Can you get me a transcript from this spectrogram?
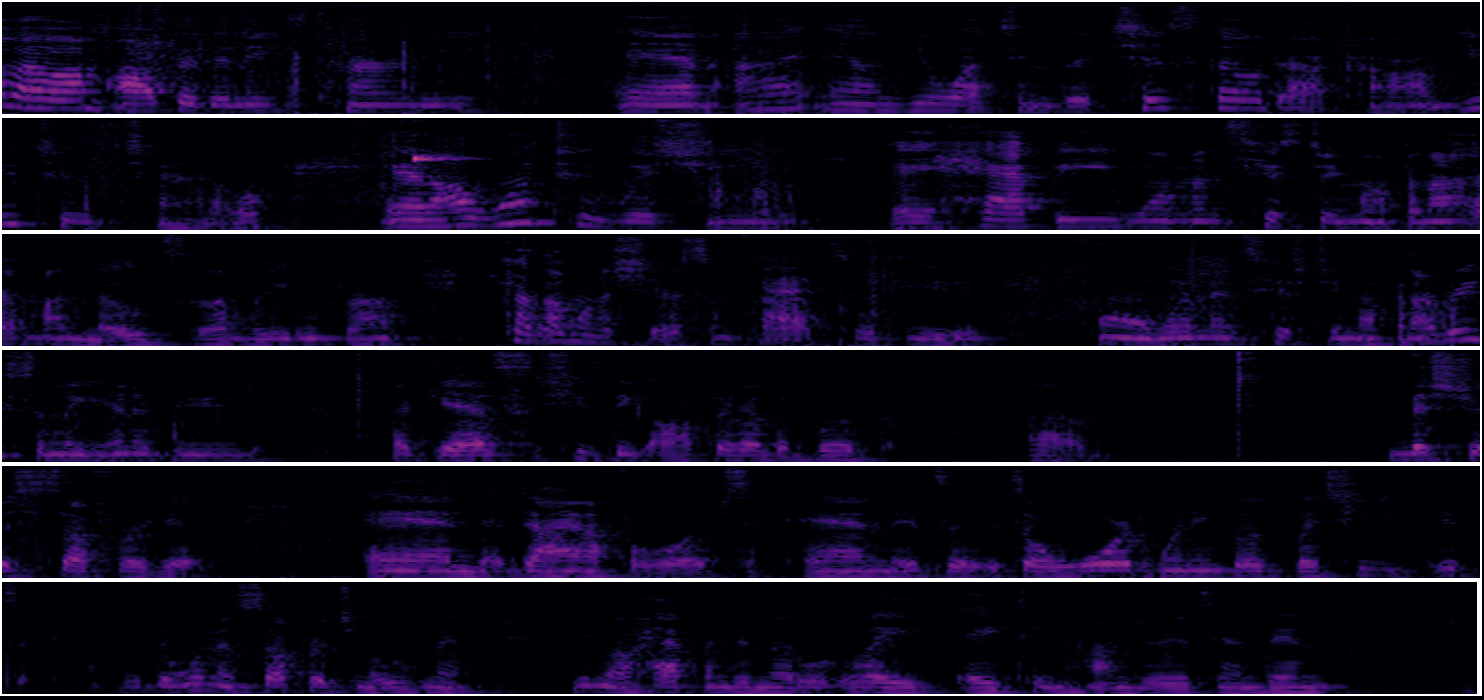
Hello, I'm author Denise Turney, and I am you're watching the Chistell.com YouTube channel, and I want to wish you a happy Women's History Month, and I have my notes that I'm reading from because I want to share some facts with you on Women's History Month. And I recently interviewed a guest. She's the author of the book um, Mistress Suffragette and Diana Forbes, and it's a it's an award winning book. But she it's the women's suffrage movement, you know, happened in the late 1800s, and then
